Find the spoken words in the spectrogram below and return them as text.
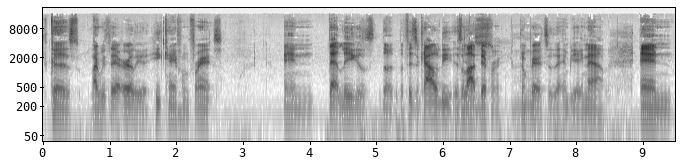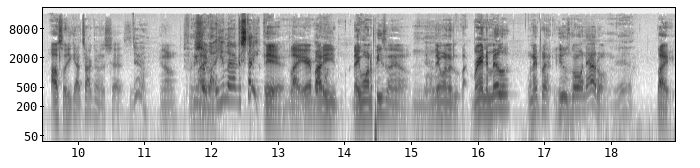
because like we said earlier, he came from France, and that league is the the physicality is a lot different Mm-hmm. compared to the NBA now. And also, he got chalk on his chest. Yeah. you know, He Like- look like he look like a steak. yeah, like everybody, they want a piece of him. They want to. Like, Brandon Miller when they play, he was going at him. Yeah. Like,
